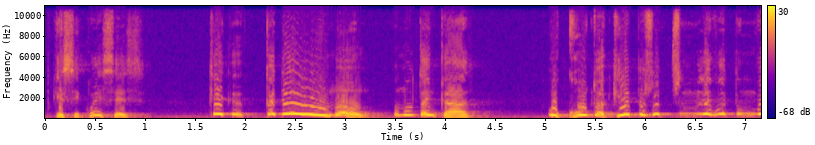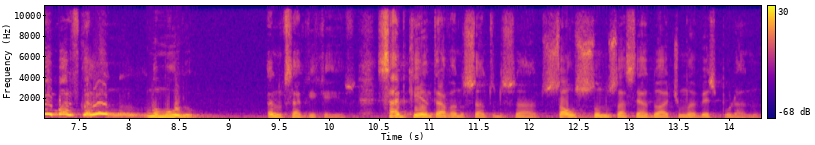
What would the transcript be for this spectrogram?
Porque se conhecesse, que, cadê o irmão? O irmão está em casa. O culto aqui, a pessoa não levanta, não vai embora, fica lá no, no muro. Ela não sabe o que é isso. Sabe quem entrava no Santo dos Santos? Só o sumo sacerdote, uma vez por ano.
